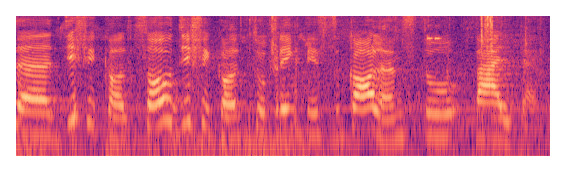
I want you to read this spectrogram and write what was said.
uh, difficult, so difficult to bring these columns to Baalbek.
